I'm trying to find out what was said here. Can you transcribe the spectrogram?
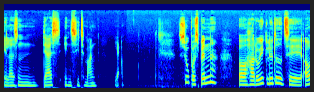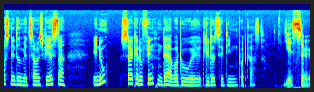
eller sådan deres incitament. Ja. Super spændende, og har du ikke lyttet til afsnittet med Thomas Piester endnu, så kan du finde den der, hvor du øh, lytter til din podcast. Yes, sir.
